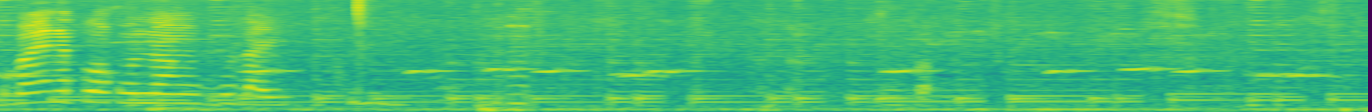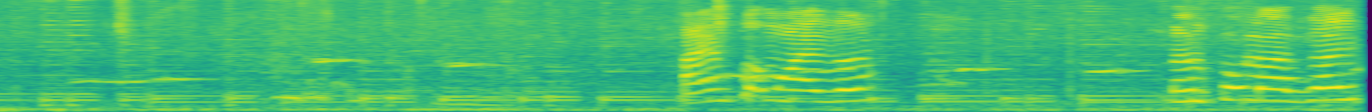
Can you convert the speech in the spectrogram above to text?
Kumain na po ako ng gulay. Kain po mga idol. Ano po mga idol?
